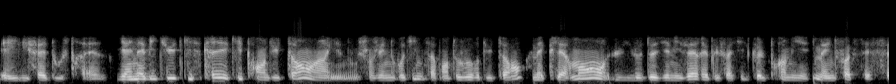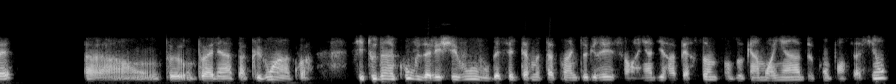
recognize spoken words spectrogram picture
et il y fait 12-13. Il y a une habitude qui se crée et qui prend du temps. Hein. Changer une routine, ça prend toujours du temps. Mais clairement, le deuxième hiver est plus facile que le premier. Mais une fois que c'est fait, euh, on, peut, on peut aller un pas plus loin. quoi. Si tout d'un coup vous allez chez vous, vous baissez le thermostat de 5 degrés sans rien dire à personne, sans aucun moyen de compensation,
